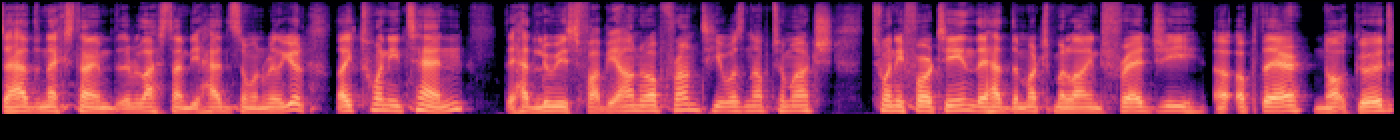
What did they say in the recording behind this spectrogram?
to have the next time, the last time they had someone really good, like 2010. They had Luis Fabiano up front. He wasn't up to much. 2014, they had the much maligned Fredgy uh, up there, not good.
